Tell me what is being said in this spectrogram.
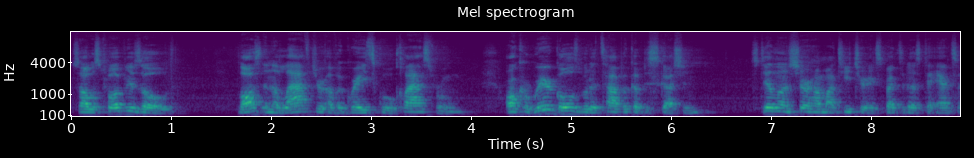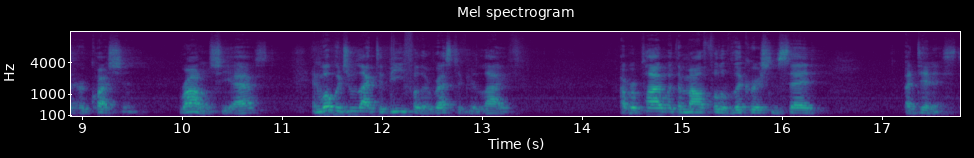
So I was 12 years old, lost in the laughter of a grade school classroom. Our career goals were the topic of discussion, still unsure how my teacher expected us to answer her question. Ronald, she asked, and what would you like to be for the rest of your life? I replied with a mouthful of licorice and said, a dentist.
